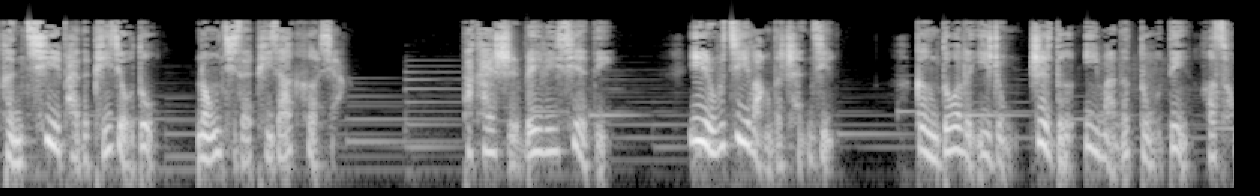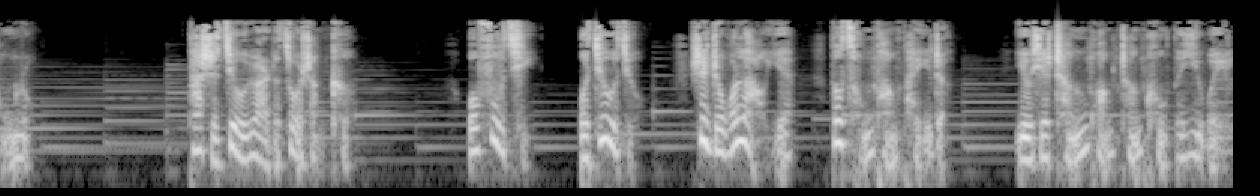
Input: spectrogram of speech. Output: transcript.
很气派的啤酒肚隆起在皮夹克下，他开始微微谢顶，一如既往的沉静。更多了一种志得意满的笃定和从容。他是旧院的座上客，我父亲、我舅舅，甚至我姥爷都从旁陪着，有些诚惶诚恐的意味了。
